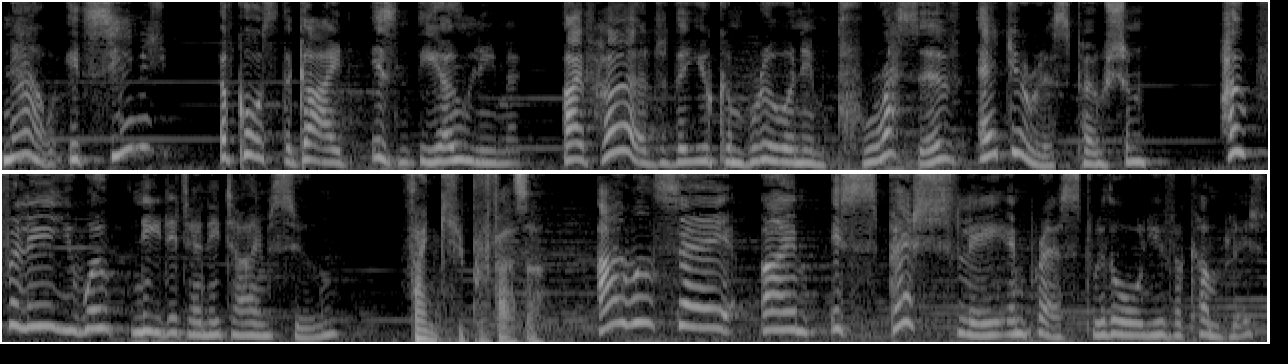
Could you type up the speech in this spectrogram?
Now, it seems... Of course, the guide isn't the only... I've heard that you can brew an impressive Edurus potion. Hopefully you won't need it anytime soon. Thank you, Professor. I will say I'm especially impressed with all you've accomplished.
